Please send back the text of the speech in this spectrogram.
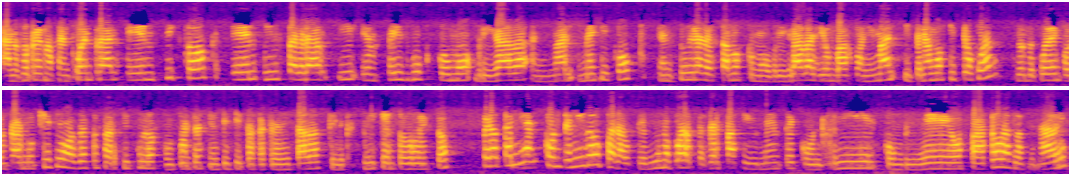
A nosotros nos encuentran en TikTok, en Instagram y en Facebook como Brigada Animal México. En Twitter estamos como Brigada-Animal y tenemos sitio web donde pueden encontrar muchísimos de estos artículos con fuentes científicas acreditadas que le expliquen todo esto. Pero también contenido para que uno pueda acceder fácilmente con reels, con videos, para todas las edades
